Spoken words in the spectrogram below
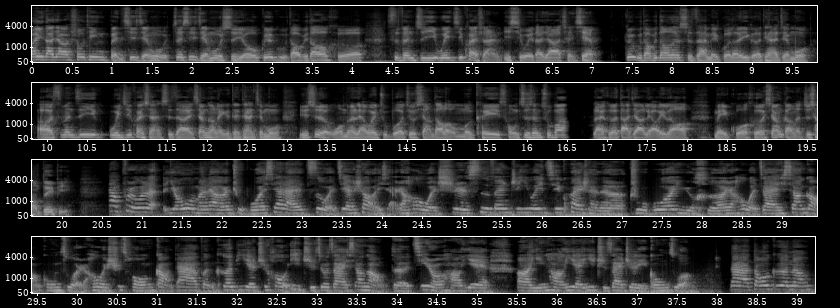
欢迎大家收听本期节目。这期节目是由硅谷刀逼刀和四分之一危机快闪一起为大家呈现。硅谷刀逼刀呢是在美国的一个电台节目，而四分之一危机快闪是在香港的一个电台节目。于是我们两位主播就想到了，我们可以从自身出发，来和大家聊一聊美国和香港的职场对比。那不如来由我们两个主播先来自我介绍一下。然后我是四分之一危机快闪的主播雨禾，然后我在香港工作，然后我是从港大本科毕业之后，一直就在香港的金融行业、啊银行业一直在这里工作。那刀哥呢？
